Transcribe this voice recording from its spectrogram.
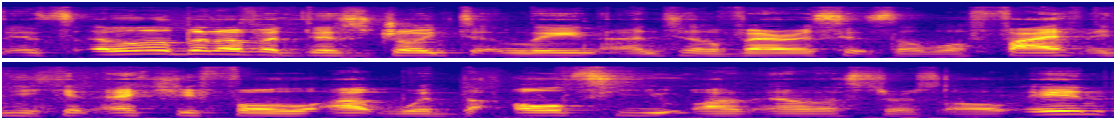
it's a little bit of a disjointed lane until Varus hits level 5, and he can actually follow up with the ulti on Alistar's all in.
